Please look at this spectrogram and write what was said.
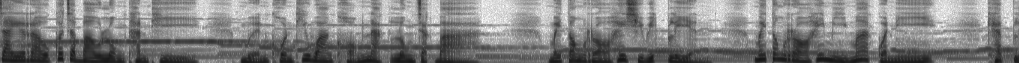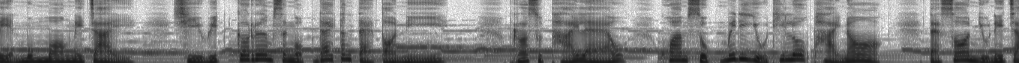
ใจเราก็จะเบาลงทันที เหมือนคนที่วางของหนักลงจากบ่า ไม่ต้องรอให้ชีวิตเปลี่ยน ไม่ต้องรอให้มีมากกว่านี้ แค่เปลี่ยนมุมมองในใจ ชีวิตก็เริ่มสงบได้ตั้งแต่ตอนนี้ เพราะสุดท้ายแล้ว ความสุขไม่ได้อยู่ที่โลกภายนอก แต่ซ่อนอยู่ในใจ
